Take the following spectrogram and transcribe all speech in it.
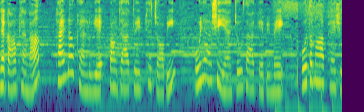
မြက်ကောင်းခန့်ကထိုင်းနောက်ခံလူရဲ့ပေါင်ကြားသွင်းဖြတ်ကျော်ပြီး ဘိုးရရှိရန်စ조사ခဲ့ပေမယ့်ဘိုးသမားဖန်ယူ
